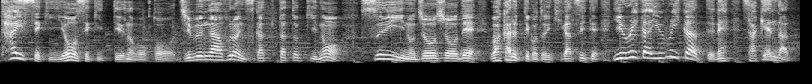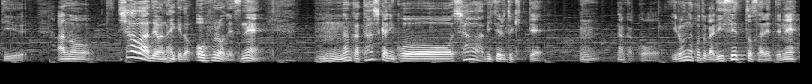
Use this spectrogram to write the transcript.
体積溶積っていうのをこう自分がお風呂に使った時の水位の上昇で分かるっていうことに気がついて「ユリカユリカ!」ってね叫んだっていうあのシャワーではないけどお風呂ですね。うん、なんか確かにこうシャワー浴びてる時って、うん、なんかこういろんなことがリセットされてね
